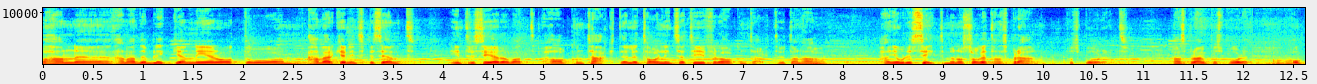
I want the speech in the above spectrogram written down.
Och han, eh, han hade blicken neråt och han verkade inte speciellt intresserad av att ha kontakt eller ta initiativ för att ha kontakt. Utan han, han gjorde sitt, men de såg att han sprang på spåret. Han sprang på spåret. Och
